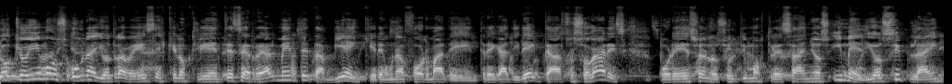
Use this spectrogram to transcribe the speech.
Lo que oímos una y otra vez es que los clientes realmente también quieren una forma de entrega directa a sus hogares. Por eso en los últimos tres años y medio, Zipline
